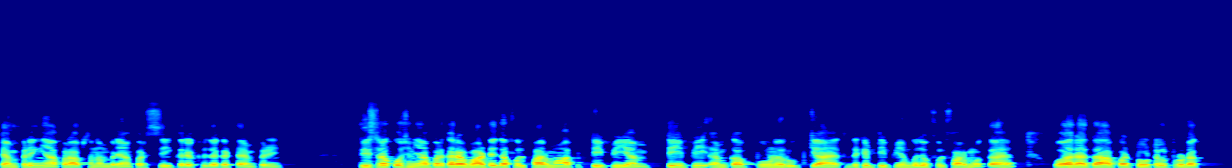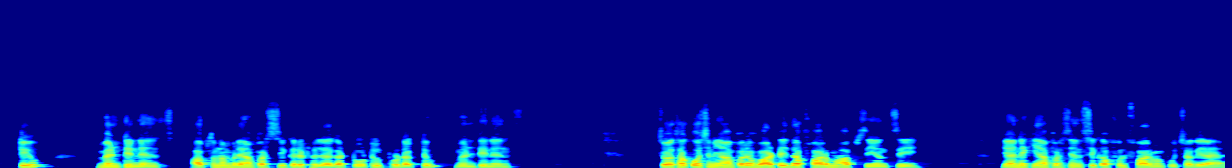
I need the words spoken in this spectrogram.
टेम्परिंग यहाँ पर ऑप्शन नंबर यहाँ पर सी करेक्ट हो जाएगा टेम्परिंग तीसरा क्वेश्चन यहाँ पर कह रहा है what is the full form of TPM TPM का पूर्ण रूप क्या है? तो देखिए टीपीएम का जो फुल फॉर्म होता है वो रहता है आपका total productive maintenance option number यहाँ पर सी करेक्ट हो जाएगा टोटल प्रोडक्टिव मेंटेनेंस चौथा क्वेश्चन यहाँ पर है what is the form of CNC यानी कि यहाँ पर सीएनसी का फुल फॉर्म पूछा गया है।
